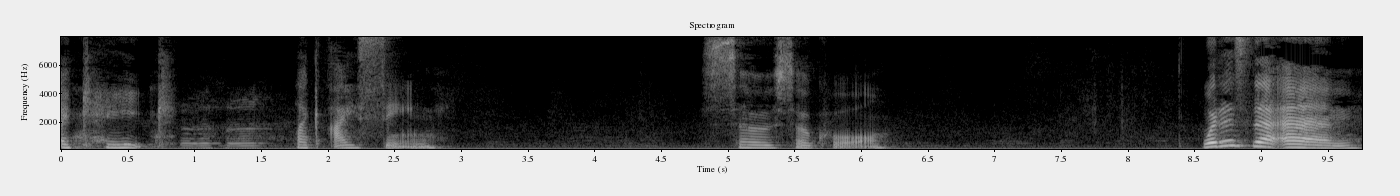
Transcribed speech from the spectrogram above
a cake, Uh-huh. like icing. So, so cool. What is the, um,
